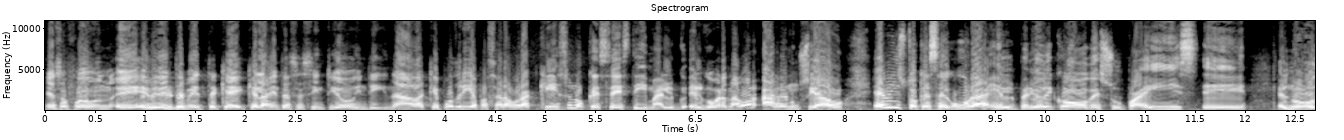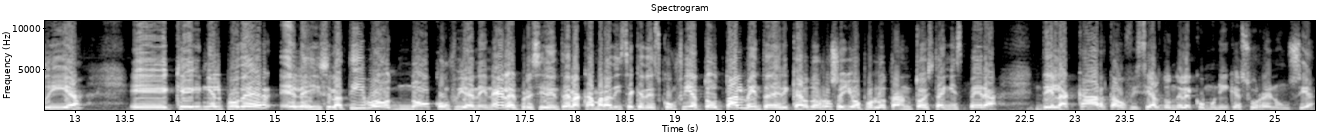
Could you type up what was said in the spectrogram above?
Eso fue un, eh, evidentemente que, que, la gente se sintió indignada. ¿Qué podría pasar ahora? ¿Qué es lo que se estima? El, el gobernador ha renunciado. He visto que asegura el periódico de su país, eh, El Nuevo Día, eh, que en el poder legislativo no confían en él. El presidente de la Cámara dice que desconfía totalmente de Ricardo Rosselló, por lo tanto está en espera de la carta oficial donde le comunique su renuncia.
